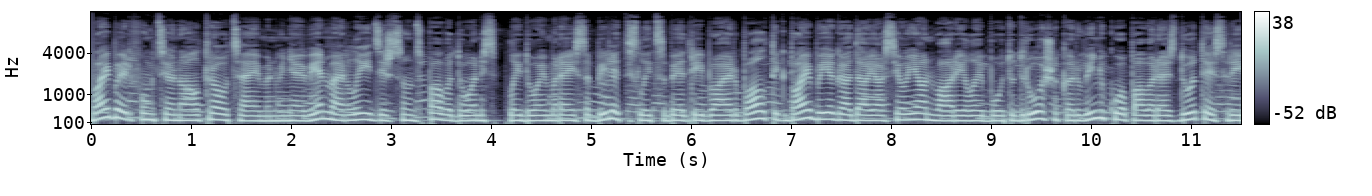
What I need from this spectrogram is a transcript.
Baiba ir funkcionāli traucējumi, un viņai vienmēr līdzi ir suns pavadonis. Lidojuma reisa biļetes līdz sabiedrībā Air Baltica Baiba iegādājās jau janvārī, lai būtu droša, ka ar viņu kopā varēs doties arī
